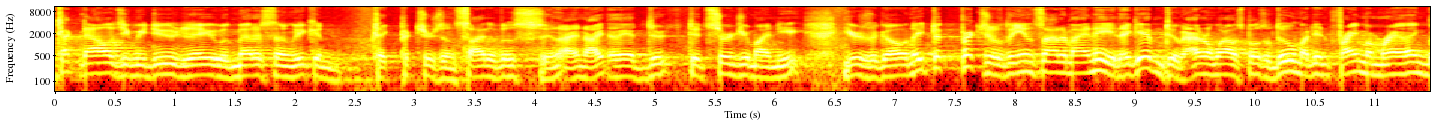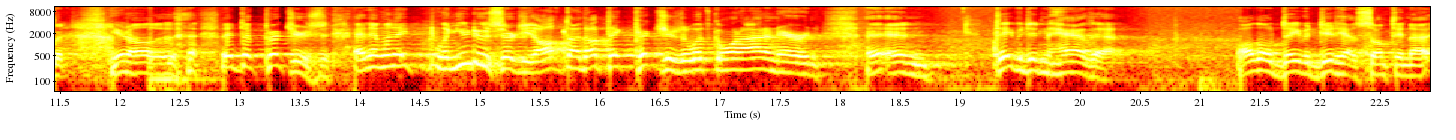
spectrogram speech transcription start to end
technology we do today with medicine. We can take pictures inside of us. And I, I had, did surgery on my knee years ago, and they took pictures of the inside of my knee. They gave them to me. I don't know what I was supposed to do them. I didn't frame them or anything, but you know, they took pictures. And then when they when you do surgery, oftentimes they'll take pictures of what's going on in there. And, and David didn't have that. Although David did have something, uh,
